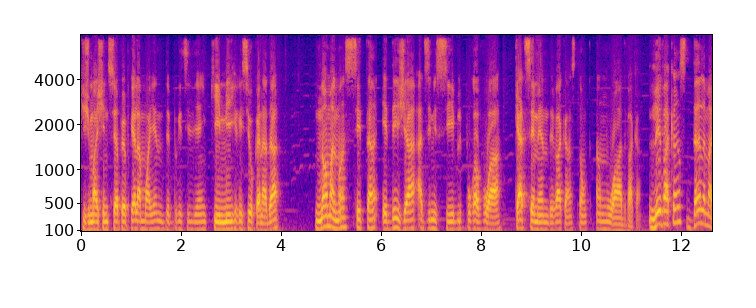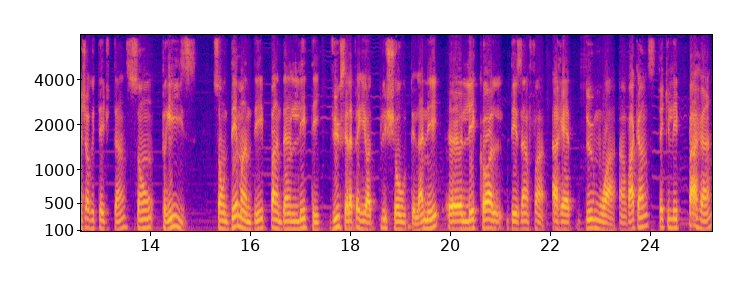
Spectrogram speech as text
que j'imagine c'est à peu près la moyenne des Brésiliens qui émigrent ici au Canada, normalement, cet temps est déjà admissible pour avoir 4 semaines de vacances, donc un mois de vacances. Les vacances, dans la majorité du temps, sont prises, sont demandées pendant l'été. Vu que c'est la période plus chaude de l'année, euh, l'école des enfants arrête deux mois en vacances, fait que les parents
